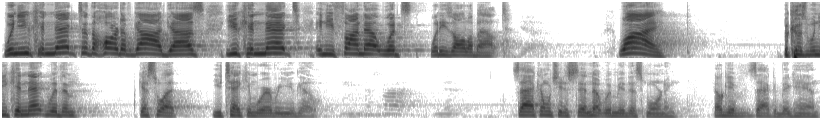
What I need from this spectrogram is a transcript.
When you connect to the heart of God, guys, you connect and you find out what's, what He's all about. Why? Because when you connect with Him, guess what? You take Him wherever you go. Zach, I want you to stand up with me this morning. I'll give Zach a big hand.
